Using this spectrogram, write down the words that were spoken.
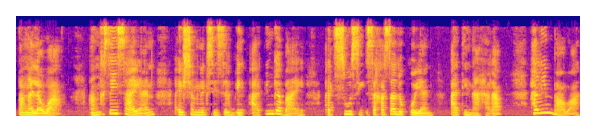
Pangalawa, ang kasaysayan ay siyang nagsisilbing ating gabay at susi sa kasalukuyan at hinaharap. Halimbawa,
